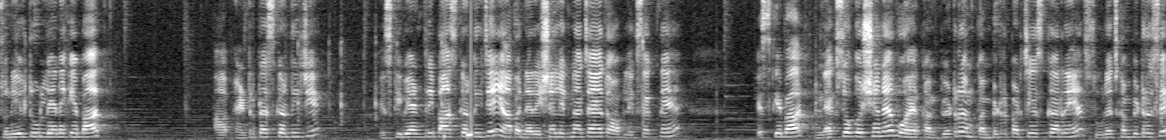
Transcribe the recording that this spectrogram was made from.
सुनील टूल लेने के बाद आप एंटर प्रेस कर दीजिए। इसकी भी एंट्री पास कर दीजिए। यहाँ पर नरेशन लिखना चाहें तो आप लिख सकते हैं। इसके बाद नेक्स्ट जो क्वेश्चन है, वो है कंप्यूटर हम कंप्यूटर परचेज कर रहे हैं, सूरज कंप्यूटर से।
